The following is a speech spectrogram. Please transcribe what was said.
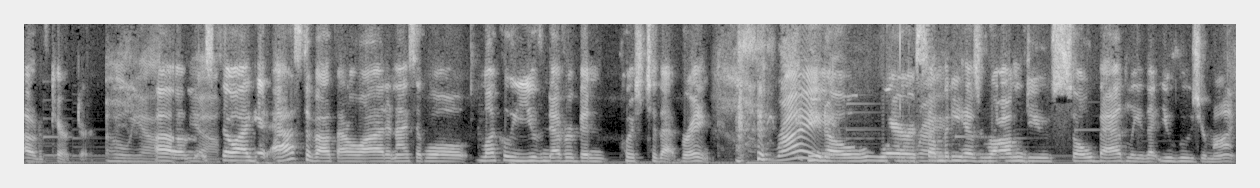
out of character Oh yeah. um, yeah. So I get asked about that a lot, and I said, "Well, luckily you've never been pushed to that brink, Right. you know, where Right. somebody has wronged you so badly that you lose your mind."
